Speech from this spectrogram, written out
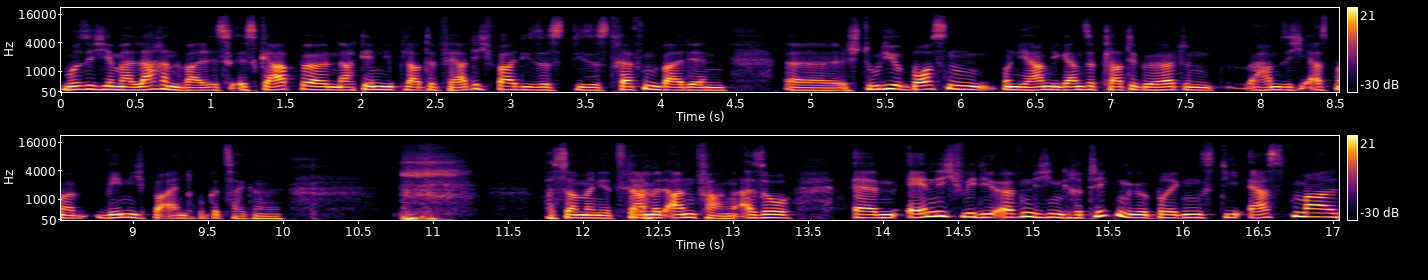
muss ich immer lachen, weil es, es gab, äh, nachdem die Platte fertig war, dieses, dieses Treffen bei den äh, Studiobossen und die haben die ganze Platte gehört und haben sich erstmal wenig beeindruckt gezeigt. Pff, Was soll man jetzt damit anfangen? Also ähm, ähnlich wie die öffentlichen Kritiken übrigens, die erstmal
